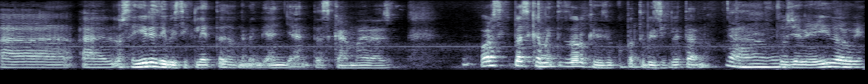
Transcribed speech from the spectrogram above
A, a los talleres de bicicletas donde vendían llantas, cámaras, Ahora sí, básicamente todo lo que se ocupa tu bicicleta, ¿no? Sí. Entonces ya había ido, güey.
